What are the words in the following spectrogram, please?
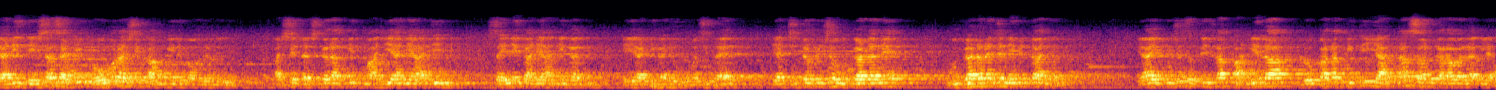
ज्यांनी देशासाठी बहुमोल अशी कामगिरी बजावलेली असे लष्करातील माजी आणि आजी सैनिक आणि अधिकारी हे या ठिकाणी उपस्थित आहेत. या चित्रपटाच्या उद्घाटने उद्घाटनाच्या निमित्ताने या एकोणीशे सत्तेचाळीसला पाणीला लोकांना किती यातना सहन कराव्या लागल्या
